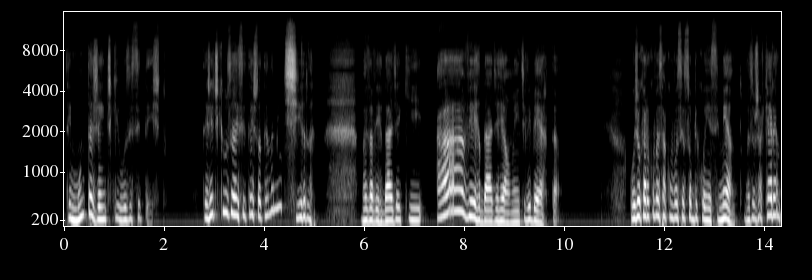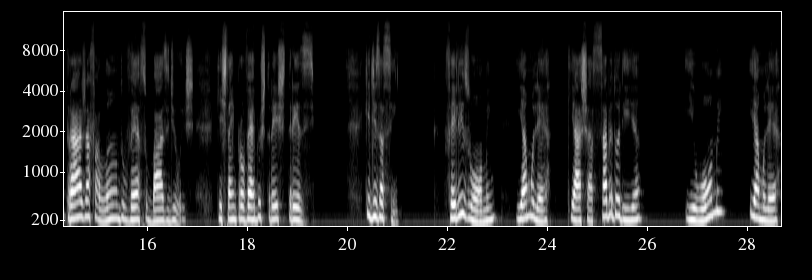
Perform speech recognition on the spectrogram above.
Tem muita gente que usa esse texto. Tem gente que usa esse texto até na mentira. Mas a verdade é que a verdade realmente liberta. Hoje eu quero conversar com você sobre conhecimento, mas eu já quero entrar já falando o verso base de hoje, que está em Provérbios 3, 13, que diz assim: Feliz o homem e a mulher que acha a sabedoria, e o homem e a mulher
